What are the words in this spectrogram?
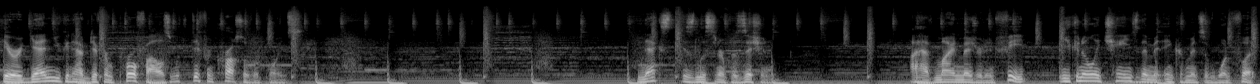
Here again, you can have different profiles with different crossover points. Next is listener position. I have mine measured in feet, and you can only change them in increments of one foot.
